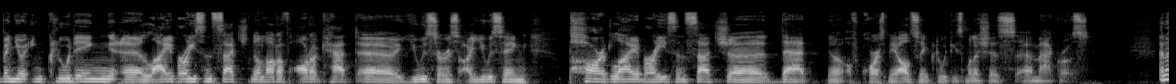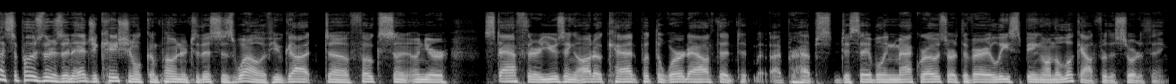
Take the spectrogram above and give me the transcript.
when you're including uh, libraries and such, you know, a lot of AutoCAD uh, users are using part libraries and such uh, that, you know, of course, may also include these malicious uh, macros. And I suppose there's an educational component to this as well. If you've got uh, folks on your staff that are using AutoCAD, put the word out that uh, perhaps disabling macros or at the very least being on the lookout for this sort of thing.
